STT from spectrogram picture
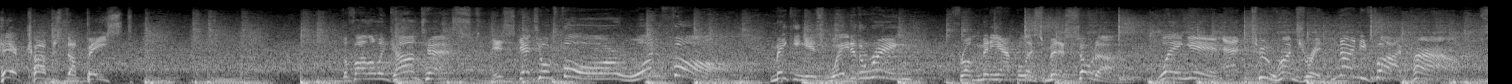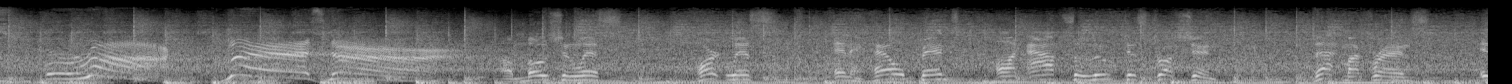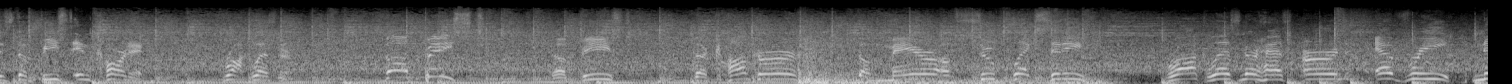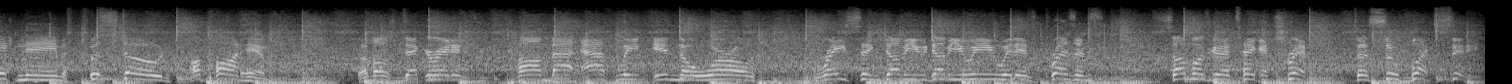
Here comes the Beast. The following contest is scheduled for one fall. Making his way to the ring from Minneapolis, Minnesota, weighing in at 295 pounds, Brock Lesnar! Emotionless, heartless, and hell-bent on absolute destruction. That, my friends, is the beast incarnate, Brock Lesnar. The beast! The beast, the conqueror, the mayor of Suplex City. Brock Lesnar has earned every nickname bestowed upon him. The most decorated combat athlete in the world, gracing WWE with his presence. Someone's gonna take a trip to Suplex City.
